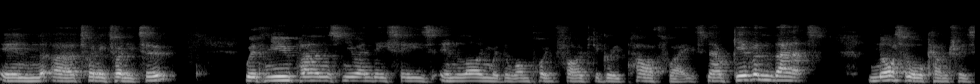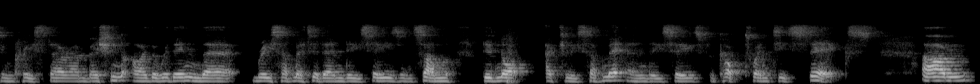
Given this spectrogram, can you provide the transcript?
in uh, 2022 with new plans, new NDCs in line with the 1.5 degree pathways. Now, given that not all countries increased their ambition, either within their resubmitted NDCs, and some did not actually submit NDCs for COP26. Um,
